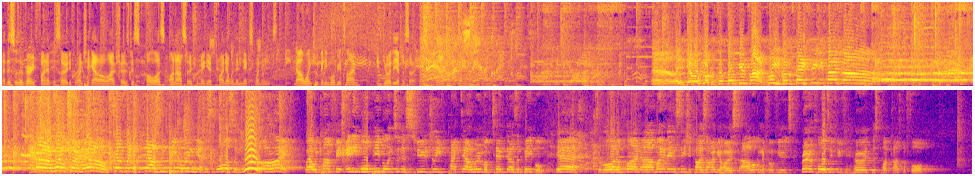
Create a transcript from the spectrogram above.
Now, this was a very fun episode. If you want to check out our live shows, just follow us on our social media to find out when the next one is. Now, I won't keep any more of your time. Enjoy the episode. Uh, ladies and gentlemen, welcome to Film Live. Please, on the stage, Steve Kaiser! Wow, welcome! Wow, sounds like a thousand people in here. This is awesome. Woo! All right. Wow, we can't fit any more people into this hugely packed out room of 10,000 people. Yeah, it's a lot of fun. Uh, my name is Caesar Kaiser. I'm your host. Uh, welcome to Film Feuds. Round of applause if you've heard this podcast before.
